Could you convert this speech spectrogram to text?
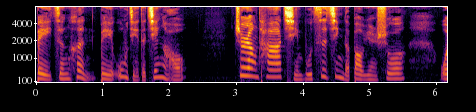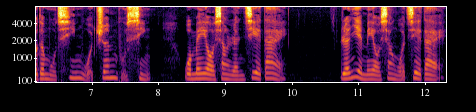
被憎恨、被误解的煎熬。这让他情不自禁地抱怨说：“我的母亲，我真不信，我没有向人借贷，人也没有向我借贷，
